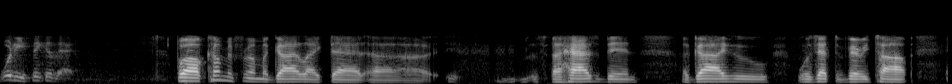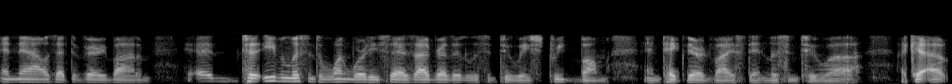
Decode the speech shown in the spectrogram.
What do you think of that? Well, coming from a guy like that, uh, has been, a guy who was at the very top and now is at the very bottom. To even listen to one word he says, I'd rather listen to a street bum and take their advice than listen to. uh I can't.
